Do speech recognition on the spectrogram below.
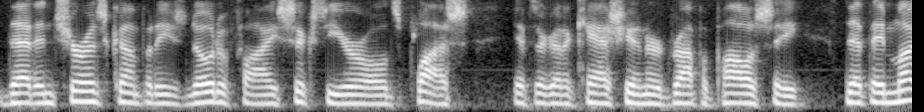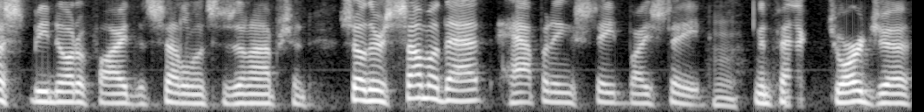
that insurance companies notify 60 year olds plus if they're going to cash in or drop a policy that they must be notified that settlements is an option. So there's some of that happening state by state. Hmm. In fact, Georgia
